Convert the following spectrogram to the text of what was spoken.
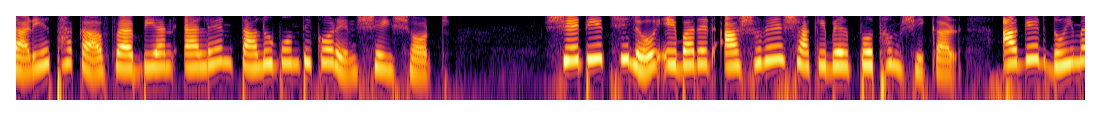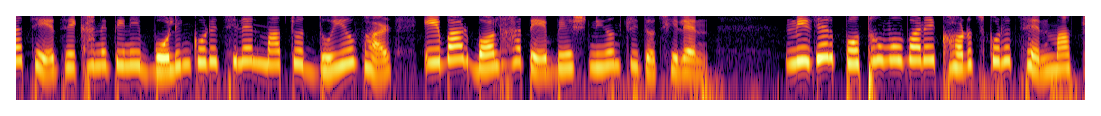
দাঁড়িয়ে থাকা ফ্যাবিয়ান অ্যালেন তালুবন্দি করেন সেই শট। সেটি ছিল এবারের আসরে সাকিবের প্রথম শিকার। আগের দুই ম্যাচে যেখানে তিনি বোলিং করেছিলেন মাত্র দুই ওভার, এবার বল হাতে বেশ নিয়ন্ত্রিত ছিলেন। নিজের প্রথম ওভারে খরচ করেছেন মাত্র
